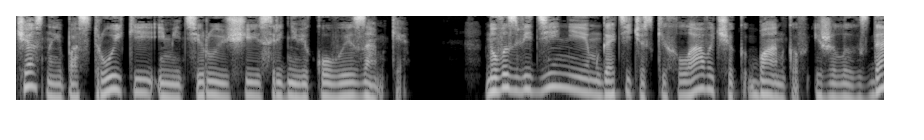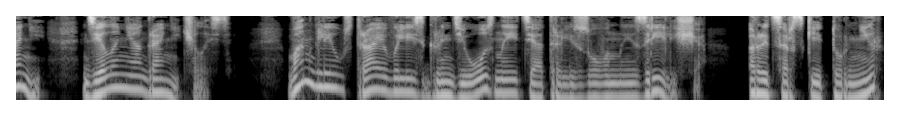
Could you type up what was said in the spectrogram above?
частные постройки, имитирующие средневековые замки. Но возведением готических лавочек, банков и жилых зданий дело не ограничилось в Англии устраивались грандиозные театрализованные зрелища. Рыцарский турнир,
